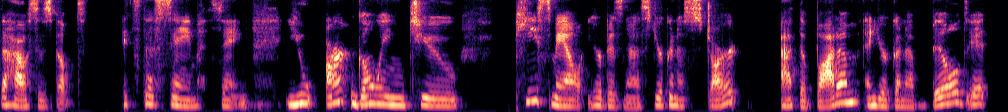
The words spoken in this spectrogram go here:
the house is built. It's the same thing. You aren't going to piecemeal your business. You're going to start at the bottom and you're going to build it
